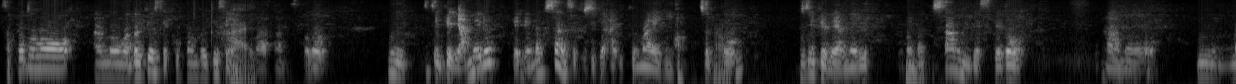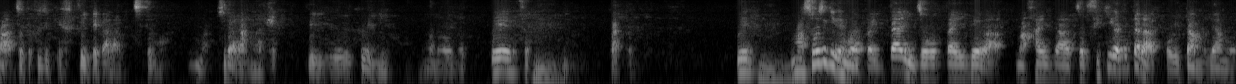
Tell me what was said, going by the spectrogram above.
先ほどの、あの、まあ、同級生、高校の同級生に言ってもらったんですけど、に、ちょっと一回辞めるって連絡したんですよ、富士急行く前にあ。ちょっとなるほど、富士急で辞めるって連絡したんですけど、あの、うん、まあ、ちょっと富士急ついてから、ちょっと、まあ、キララまでっていうふうに、あの、思って、そこうん。に行ったと。で、うん。まあ正直でもやっぱり痛い状態では、まあ肺が、ちょっと咳が出たらこう痛む、病むっ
